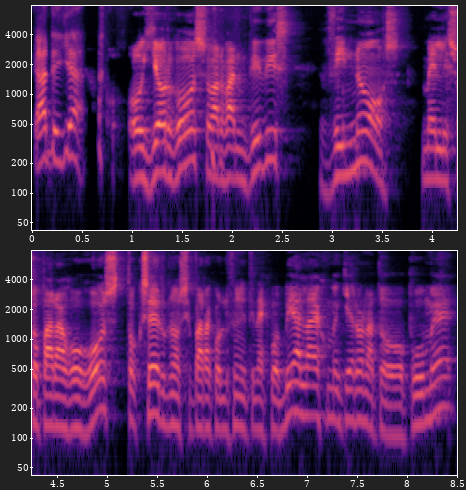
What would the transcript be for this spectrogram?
κάντε γεια. Ο Γιώργος, ο Αρβανιτίδης, δεινός μελισσοπαραγωγός. Το ξέρουν όσοι παρακολουθούν την εκπομπή, αλλά έχουμε καιρό να το πούμε.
